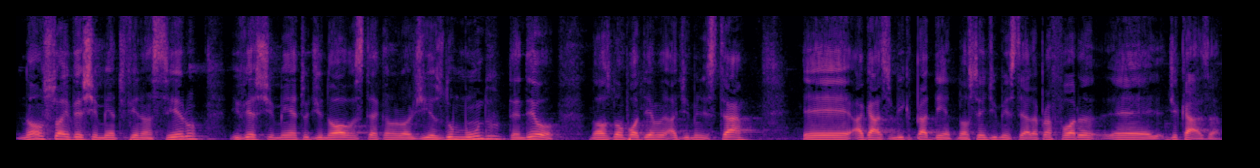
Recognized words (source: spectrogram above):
não só investimento financeiro, investimento de novas tecnologias do mundo, entendeu? Nós não podemos administrar é, a Gasmig para dentro, nós temos administrar ela para fora é, de casa.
